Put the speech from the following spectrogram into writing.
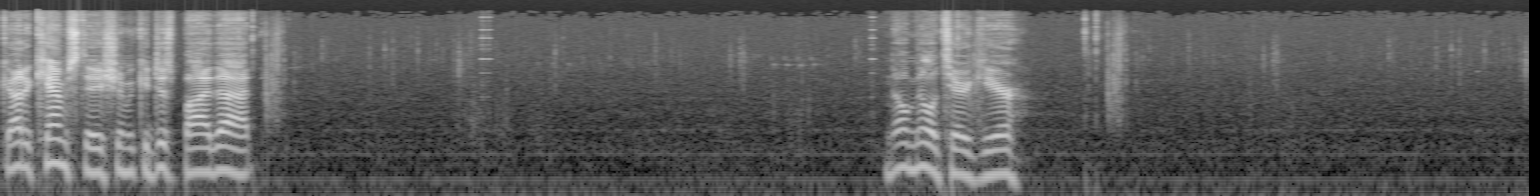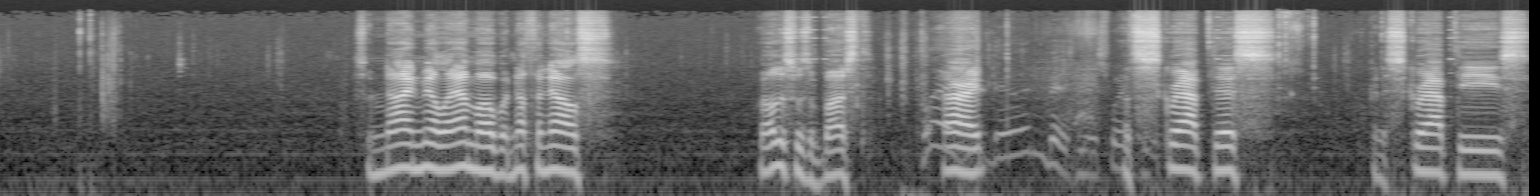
Got a chem station, we could just buy that. No military gear. Some 9 mil ammo, but nothing else. Well, this was a bust. Alright. Let's scrap this. I'm gonna scrap these.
